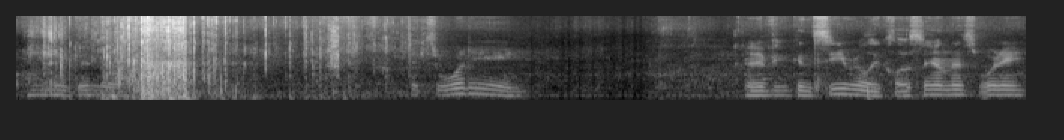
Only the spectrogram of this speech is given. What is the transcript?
Oh my goodness. It's Woody. And if you can see really closely on this Woody,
